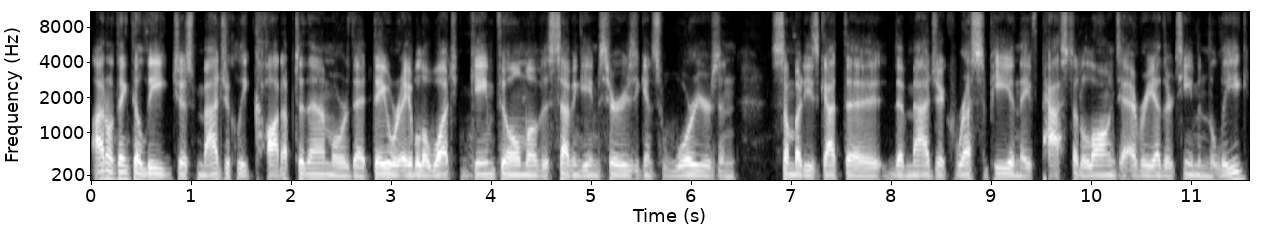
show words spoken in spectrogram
I don't think the league just magically caught up to them or that they were able to watch game film of a seven game series against Warriors and somebody's got the the magic recipe and they've passed it along to every other team in the league.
